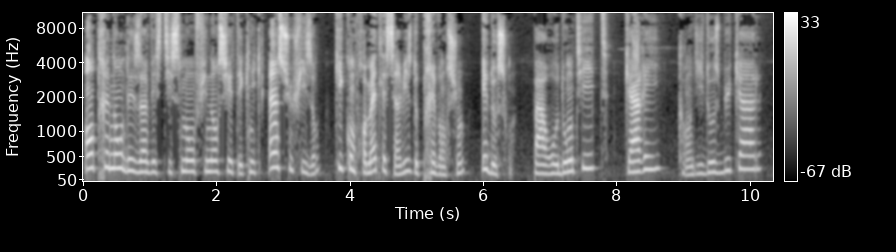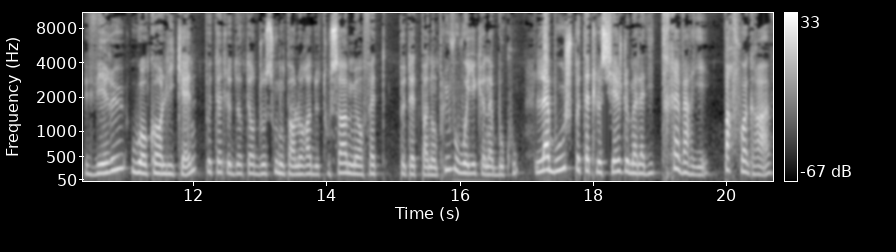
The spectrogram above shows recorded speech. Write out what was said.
entraînant des investissements financiers et techniques insuffisants qui compromettent les services de prévention et de soins. Parodontite, carie, candidose buccale, verrues ou encore lichen. Peut-être le docteur Josu nous parlera de tout ça, mais en fait, peut-être pas non plus. Vous voyez qu'il y en a beaucoup. La bouche peut être le siège de maladies très variées, parfois graves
